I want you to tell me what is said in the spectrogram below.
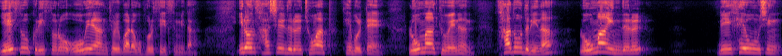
예수 그리스도로 오해한 결과라고 볼 수 있습니다. 이런 사실들을 종합해 볼 때 로마 교회는 사도들이나 로마인들을 세우신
